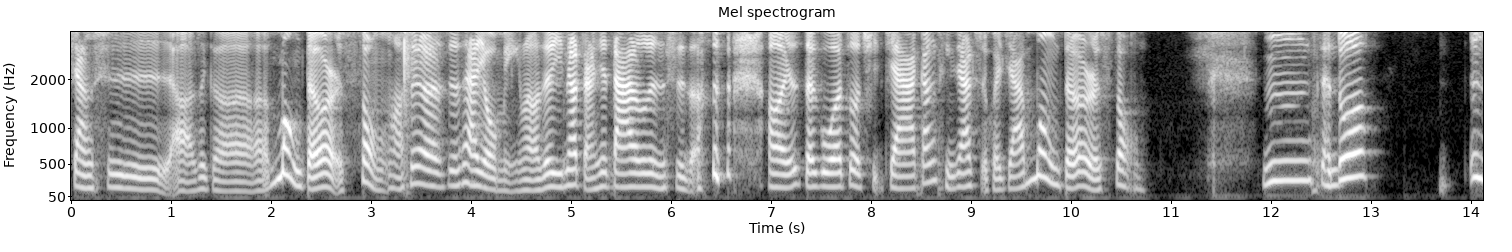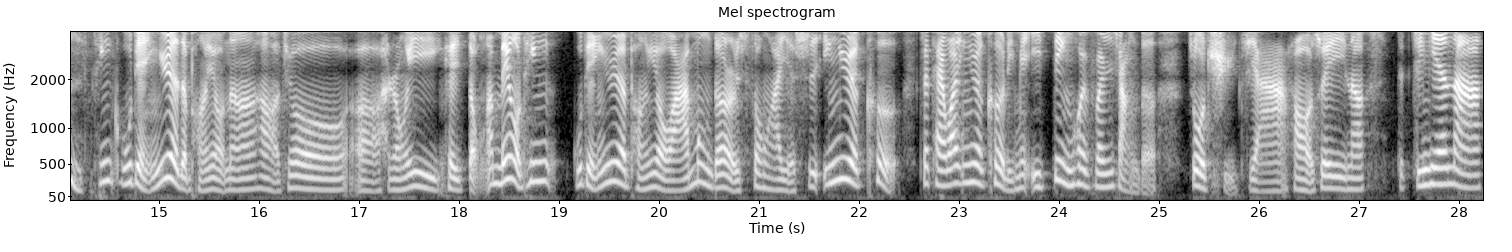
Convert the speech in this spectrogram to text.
像是啊、呃，这个孟德尔颂啊，这个就太有名了，就一定要讲一些大家都认识的哦，也是德国作曲家、钢琴家、指挥家孟德尔颂。嗯，很多嗯，听古典音乐的朋友呢，哈，就呃很容易可以懂啊。没有听古典音乐朋友啊，孟德尔颂啊，也是音乐课在台湾音乐课里面一定会分享的作曲家，哈。所以呢，今天呢、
